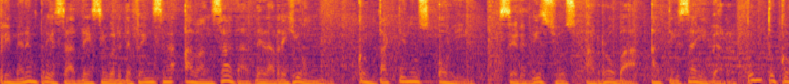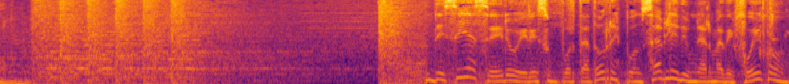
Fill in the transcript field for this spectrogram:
primera empresa de ciberdefensa avanzada de la región. Contáctenos hoy. Servicios. ¿Desea ser o eres un portador responsable de un arma de fuego?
